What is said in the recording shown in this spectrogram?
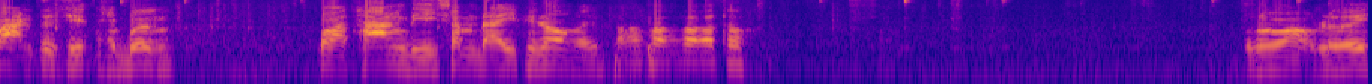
บ้านตัวชิดให้เบิ่งว่าทางดีช่ำใดพี่น้องเลยป้าป้าเถอะรู้ว่าเลย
